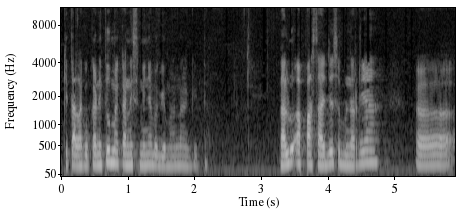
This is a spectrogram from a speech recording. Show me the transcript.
kita lakukan itu mekanismenya bagaimana gitu. Lalu apa saja sebenarnya uh,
